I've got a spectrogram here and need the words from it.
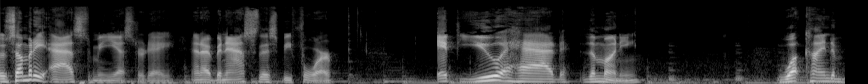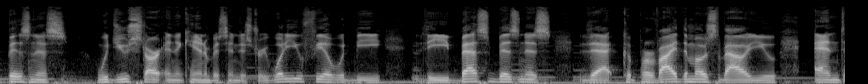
So, somebody asked me yesterday, and I've been asked this before if you had the money, what kind of business would you start in the cannabis industry? What do you feel would be the best business that could provide the most value and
